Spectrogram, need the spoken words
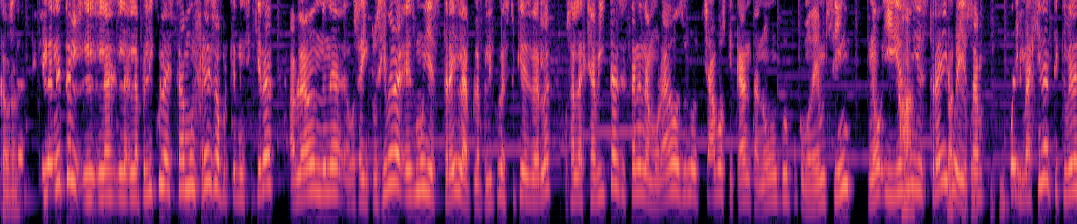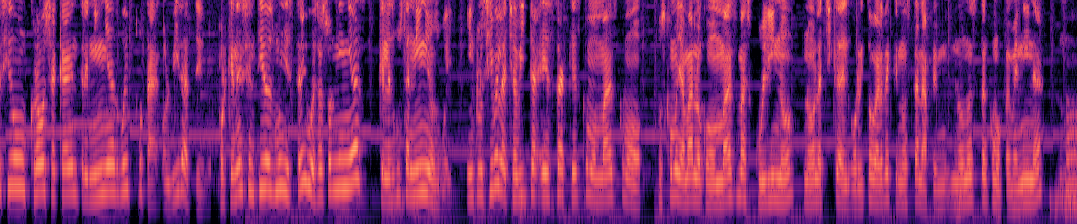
y la neta, la, la, película está muy fresa porque ni siquiera hablaron de una, o sea, inclusive es muy estrella la, película, si tú quieres verla. O sea, las chavitas están enamorados de unos chavos que cantan, ¿no? Un grupo como de MC, ¿no? Y es muy estrella, güey. O sea, güey, imagínate que hubiera sido un crush acá entre niñas, güey, puta, olvídate, güey. Porque en ese sentido es muy estrella, güey. O sea, son niñas que les gustan niños, güey. Inclusive la chavita esta que es como más como pues, ¿cómo llamarlo? Como más masculino, ¿no? La chica del gorrito verde que no es tan, no, no es tan como femenina.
